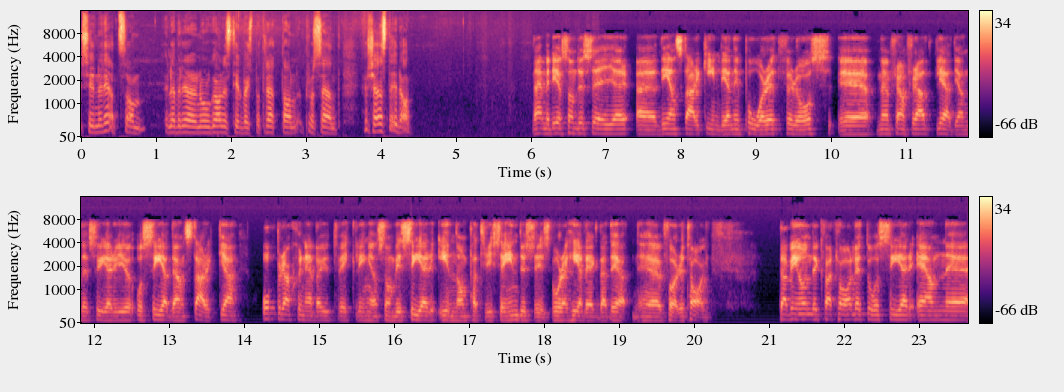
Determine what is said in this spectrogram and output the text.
synnerhet som levererar en organisk tillväxt på 13% Hur känns det idag? Nej, men det är som du säger, eh, det är en stark inledning på året för oss. Men men framförallt glädjande så är det ju att se den starka operationella utvecklingen som vi ser inom Patricia Industries, våra helägda eh, företag där vi under kvartalet då ser en eh,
